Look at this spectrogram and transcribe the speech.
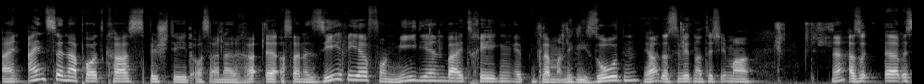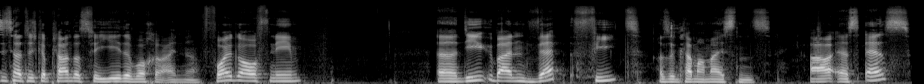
Ein einzelner Podcast besteht aus einer, äh, aus einer Serie von Medienbeiträgen, in Klammern Episoden. Ja, das wird natürlich immer. Ne? Also, äh, es ist natürlich geplant, dass wir jede Woche eine Folge aufnehmen, äh, die über einen Webfeed, also in Klammern meistens RSS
